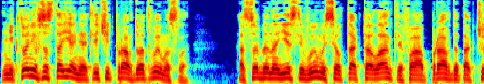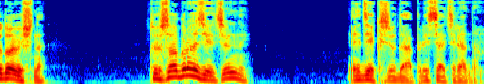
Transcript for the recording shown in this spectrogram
Никто не в состоянии отличить правду от вымысла, особенно если вымысел так талантлив, а правда так чудовищна. — Ты сообразительный. Иди-ка сюда, присядь рядом.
